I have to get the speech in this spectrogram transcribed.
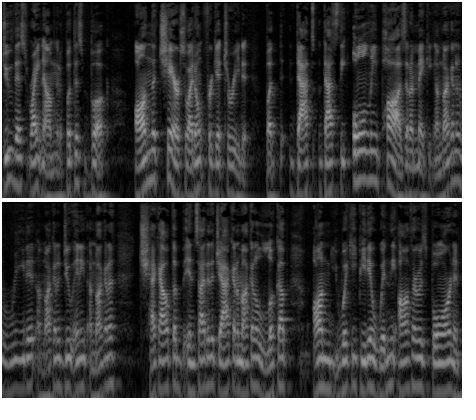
do this right now. I'm going to put this book on the chair so I don't forget to read it. But that's that's the only pause that I'm making. I'm not to read it. I'm not to do any. I'm not to check out the inside of the jacket. I'm not to look up on Wikipedia when the author was born and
